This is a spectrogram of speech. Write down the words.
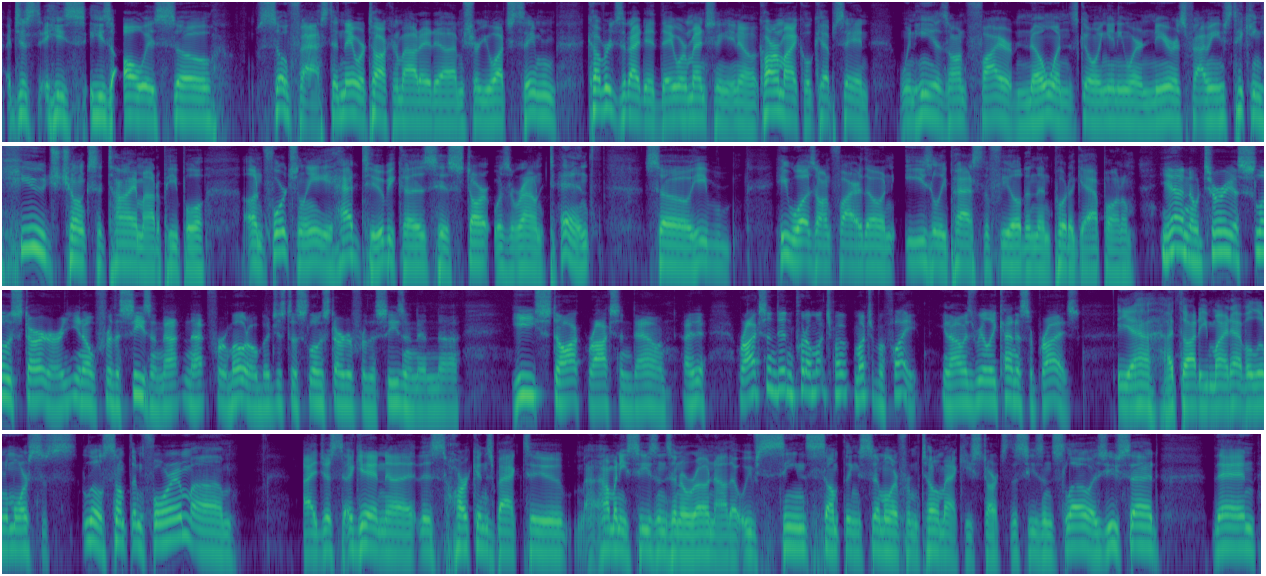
just he's he's always so so fast, and they were talking about it. Uh, I'm sure you watched the same coverage that I did. They were mentioning, you know, Carmichael kept saying when he is on fire, no one's going anywhere near as fast. I mean, he was taking huge chunks of time out of people. Unfortunately, he had to because his start was around tenth, so he. He was on fire though, and easily passed the field, and then put a gap on him. Yeah, notorious slow starter. You know, for the season, not not for a moto, but just a slow starter for the season. And uh, he stalked Roczen down. I, Roczen didn't put up much much of a fight. You know, I was really kind of surprised. Yeah, I thought he might have a little more, little something for him. Um, I just, again, uh, this harkens back to how many seasons in a row now that we've seen something similar from Tomac. He starts the season slow, as you said, then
